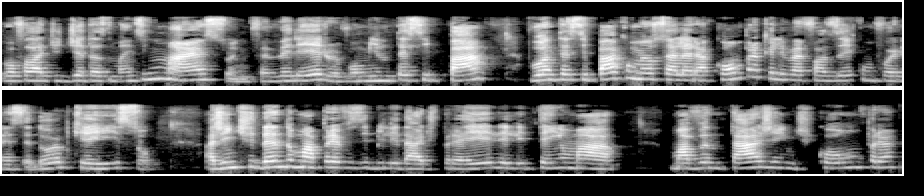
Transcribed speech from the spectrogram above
Eu vou falar de Dia das Mães em março, em fevereiro. Eu vou me antecipar, vou antecipar com o meu seller a compra que ele vai fazer com o fornecedor, porque isso, a gente dando uma previsibilidade para ele, ele tem uma, uma vantagem de compra,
